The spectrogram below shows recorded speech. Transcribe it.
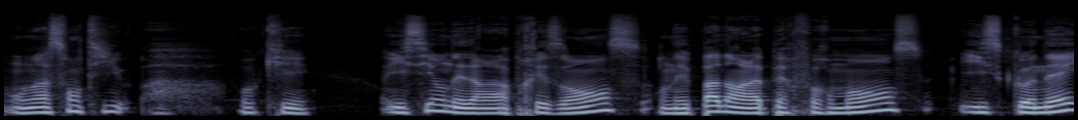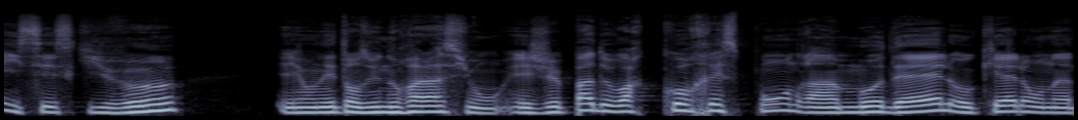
on a senti, ah, ok. Ici, on est dans la présence, on n'est pas dans la performance. Il se connaît, il sait ce qu'il veut et on est dans une relation. Et je vais pas devoir correspondre à un modèle auquel on a,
